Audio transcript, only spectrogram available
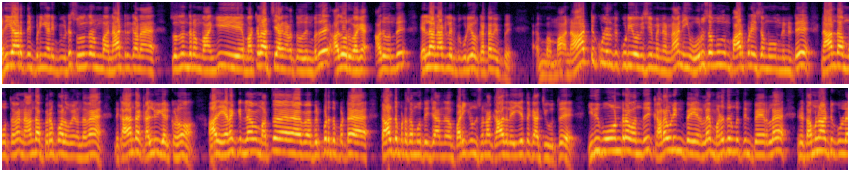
அதிகாரத்தை பிடுங்கி அனுப்பிவிட்டு சுதந்திரம் நாட்டிற்கான சுதந்திரம் வாங்கி மக்களாட்சியாக நடத்துவது என்பது அது ஒரு வகை. அது வந்து எல்லா நாட்டிலும் இருக்கக்கூடிய ஒரு கட்டமைப்பு. நாட்டுக்குள்ள இருக்கக்கூடிய ஒரு விஷயம் என்னன்னா நீ ஒரு சமூகம் பார்ப்பனை சமூகம் நின்றுட்டு நான் தான் மூத்தவன் நான் தான் பிறப்பால் உயர்ந்தவன் இந்த நான் தான் கல்வி கற்கணும். அது எனக்கு இல்லாமல் மற்ற பிற்படுத்தப்பட்ட தாழ்த்தப்பட்ட சமூகத்தை சார்ந்த படிக்கணும்னு சொன்னால் காதில் ஈயத்த காட்சி ஊத்து. இது போன்ற வந்து கடவுளின் பெயரில் மனு தர்மத்தின் பெயரில் இந்த தமிழ்நாட்டுக்குள்ள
